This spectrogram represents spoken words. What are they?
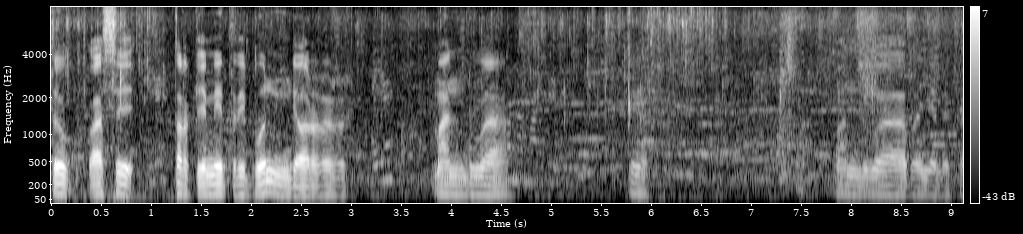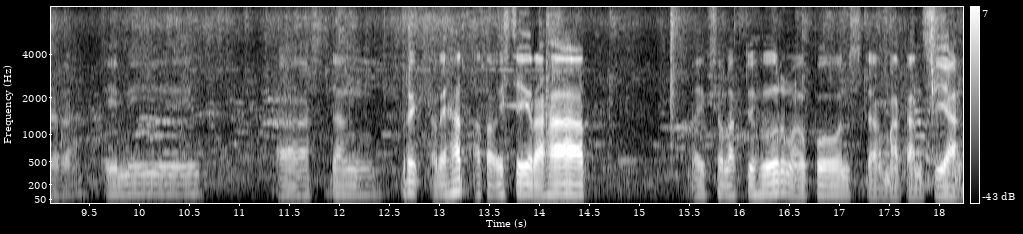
situasi terkini Tribun Indoor Mandua. Ya. Mandua Banjarnegara. Ini eh, sedang break rehat atau istirahat. Baik sholat duhur maupun sedang makan siang.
